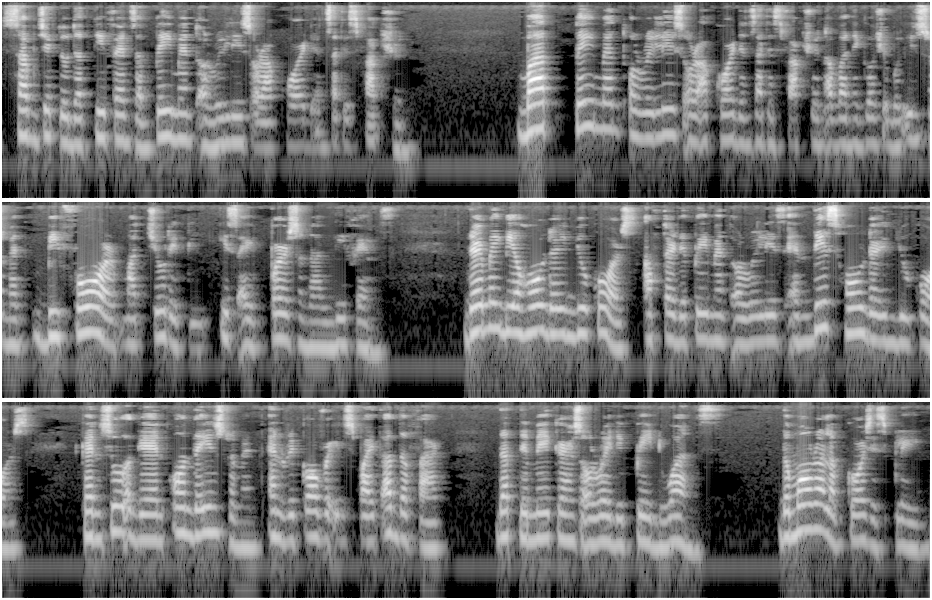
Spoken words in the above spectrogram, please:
subject to the defense of payment or release or accord and satisfaction. But payment or release or accord and satisfaction of a negotiable instrument before maturity is a personal defense. There may be a holder in due course after the payment or release and this holder in due course can sue again on the instrument and recover in spite of the fact that the maker has already paid once. The moral, of course, is plain.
